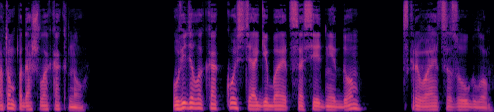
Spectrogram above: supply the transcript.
Потом подошла к окну. Увидела, как Костя огибает соседний дом, скрывается за углом.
